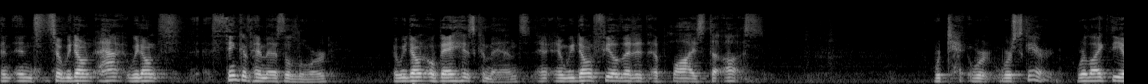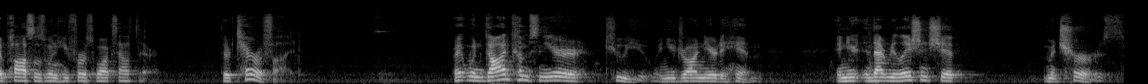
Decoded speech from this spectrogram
And, and so we don't, act, we don't think of him as the Lord, and we don't obey his commands, and we don't feel that it applies to us. We're, te- we're, we're scared. We're like the apostles when he first walks out there. They're terrified. Right? When God comes near to you and you draw near to him, and, you, and that relationship matures,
